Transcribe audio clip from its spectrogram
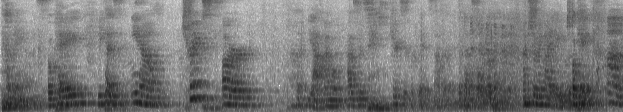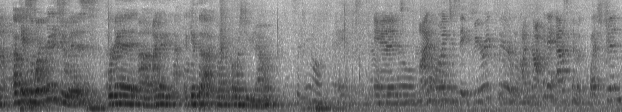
commands, okay? Because, you know, tricks are, yeah, I won't, I was gonna say tricks are for kids, not really, but that's old, okay. I'm showing my age, okay. Um, okay, so what we're gonna do is, we're gonna, um, I'm gonna give the microphone to you now. Okay? And I'm going to say very clearly, I'm not going to ask him a question.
